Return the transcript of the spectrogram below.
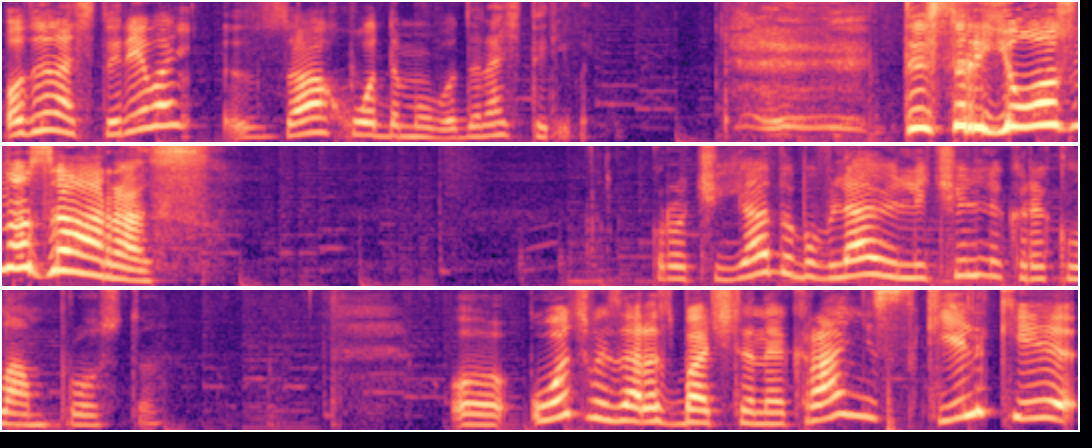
Одинадцятий рівень. Заходимо в одинадцятий рівень. Ти серйозно зараз? Коротше, я додаю лічильник реклам просто. О, от ви зараз бачите на екрані, скільки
